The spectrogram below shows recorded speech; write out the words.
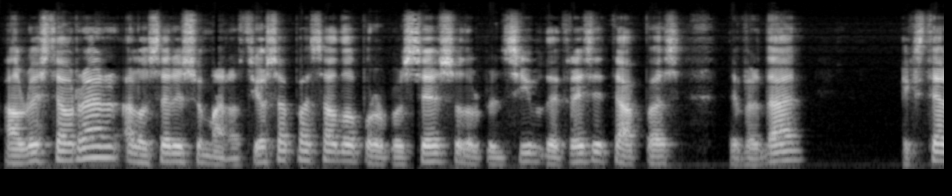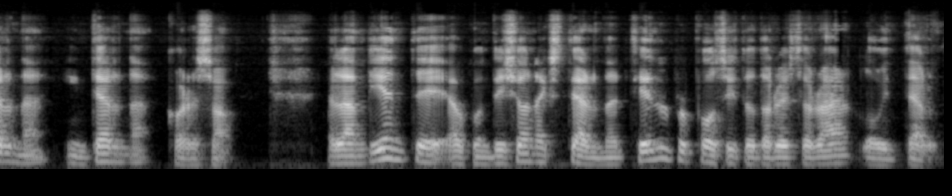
Al restaurar a los seres humanos, Dios ha pasado por el proceso del principio de tres etapas de verdad, externa, interna, corazón. El ambiente o condición externa tiene el propósito de restaurar lo interno.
